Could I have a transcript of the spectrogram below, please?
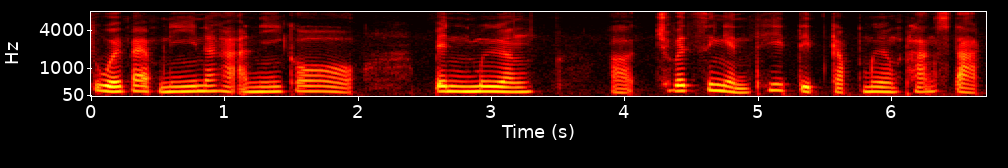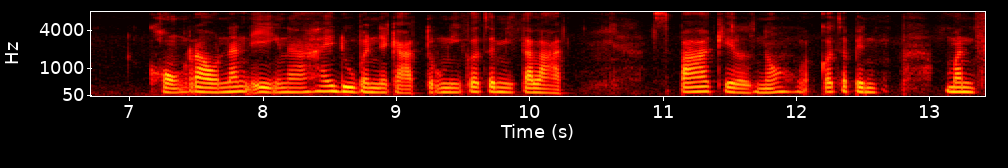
สวยๆแบบนี้นะคะ อันนี้ก็เป็นเมืองชเวตซิงเกนที่ติดกับเมืองพลังสตัดของเรานั่นเองนะ ให้ดูบรรยากาศตรงนี้ก็จะมีตลาดสปาเกลเนาะก็จะเป็นมันฝ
